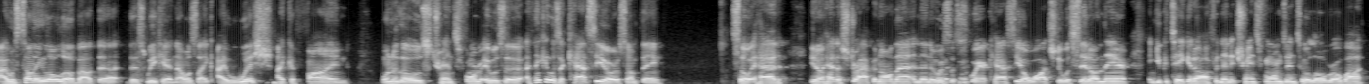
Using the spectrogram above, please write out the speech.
I was telling Lola about that this weekend. I was like, I wish I could find one of those transform. It was a, I think it was a Casio or something. So it had, you know, it had a strap and all that, and then it was a Right, right. square Casio watch that would sit on there, and you could take it off, and then it transforms into a little robot.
